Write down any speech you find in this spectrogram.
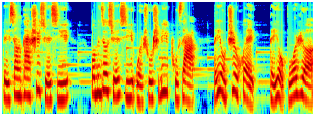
得向大师学习。我们就学习文殊师利菩萨，得有智慧，得有般若。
